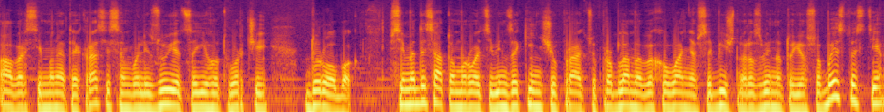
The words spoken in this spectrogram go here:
аверсі монети якраз і символізує це його творчий доробок. В 70-му році він закінчив працю проблеми виховання всебічно розвинутої особистості,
